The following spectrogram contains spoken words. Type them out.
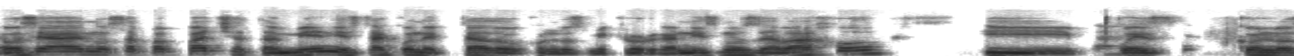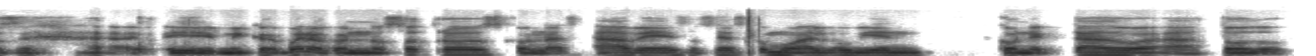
o sea, nos apapacha también y está conectado con los microorganismos de abajo y pues con los, eh, bueno, con nosotros, con las aves, o sea, es como algo bien conectado a todo.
